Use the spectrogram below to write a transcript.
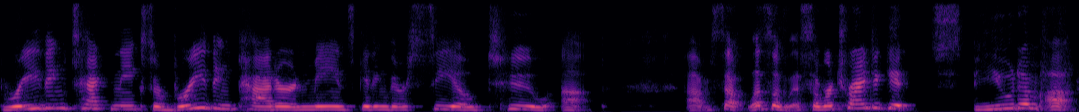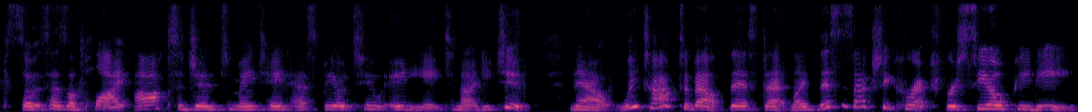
Breathing techniques or breathing pattern means getting their CO2 up. Um, so let's look at this. So we're trying to get sputum up. So it says apply oxygen to maintain SpO2 88 to 92. Now, we talked about this that like this is actually correct for COPD,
